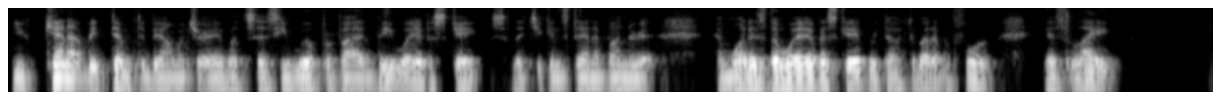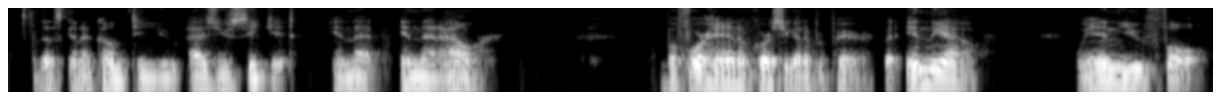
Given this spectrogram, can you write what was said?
you cannot be tempted beyond what you're able. It says he will provide the way of escape so that you can stand up under it. And what is the way of escape? We talked about it before. It's light that's going to come to you as you seek it in that in that hour beforehand of course you got to prepare but in the hour when you fall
